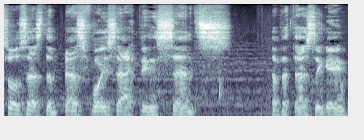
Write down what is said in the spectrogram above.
Souls has the best voice acting since the Bethesda game.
